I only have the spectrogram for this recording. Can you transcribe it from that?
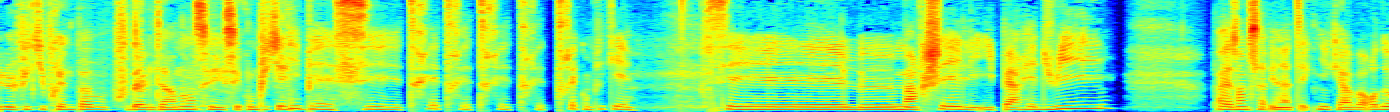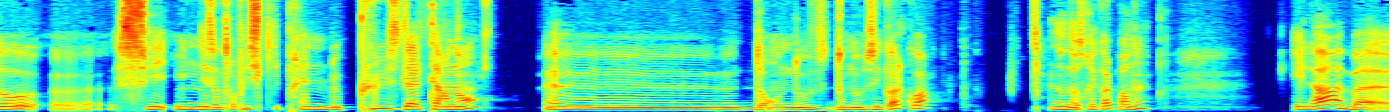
le fait qu'ils prennent pas beaucoup d'alternance, c'est compliqué. Eh ben, c'est très très très très très compliqué. C'est le marché est hyper réduit. Par exemple, Sabina Technique à Bordeaux, c'est une des entreprises qui prennent le plus d'alternants dans nos dans nos écoles, quoi dans notre école, pardon. Et là, bah,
